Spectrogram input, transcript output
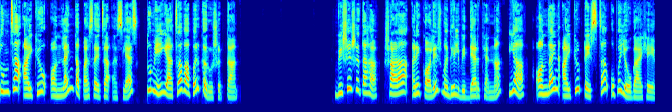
तुमचा आयक्यू ऑनलाइन ऑनलाईन तपासायचा असल्यास तुम्ही याचा वापर करू शकता. विशेषत शाळा आणि कॉलेजमधील विद्यार्थ्यांना या ऑनलाईन आयक्यू टेस्टचा उपयोग आहे.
